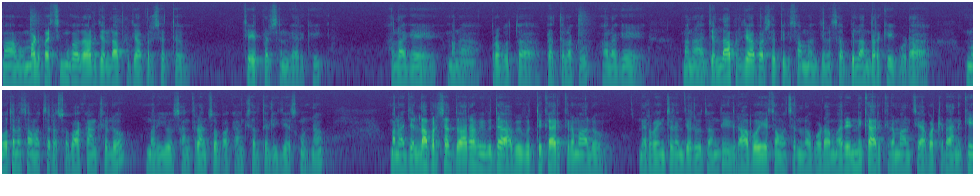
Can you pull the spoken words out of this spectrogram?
మా ఉమ్మడి పశ్చిమ గోదావరి జిల్లా ప్రజాపరిషత్ చైర్పర్సన్ గారికి అలాగే మన ప్రభుత్వ పెద్దలకు అలాగే మన జిల్లా ప్రజా పరిషత్కి సంబంధించిన సభ్యులందరికీ కూడా నూతన సంవత్సర శుభాకాంక్షలు మరియు సంక్రాంతి శుభాకాంక్షలు తెలియజేసుకుంటున్నాం. మన జిల్లా పరిషత్ ద్వారా వివిధ అభివృద్ధి కార్యక్రమాలు నిర్వహించడం జరుగుతుంది. రాబోయే సంవత్సరంలో కూడా మరిన్ని కార్యక్రమాలు చేపట్టడానికి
